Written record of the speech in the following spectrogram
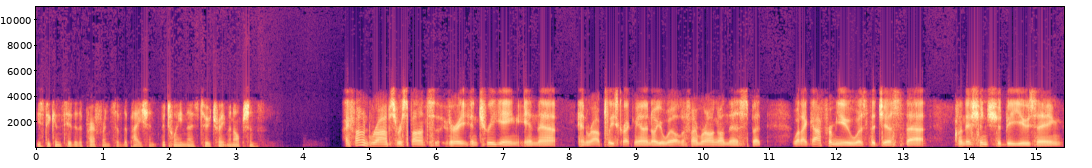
is to consider the preference of the patient between those two treatment options. I found Rob's response very intriguing in that, and Rob, please correct me, I know you will if I'm wrong on this, but what I got from you was the gist that clinicians should be using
